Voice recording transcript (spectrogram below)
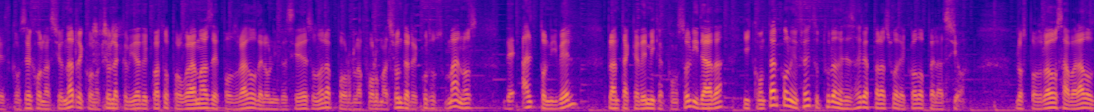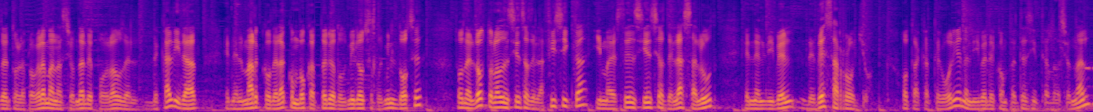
El Consejo Nacional reconoció la calidad de cuatro programas de posgrado de la Universidad de Sonora por la formación de recursos humanos de alto nivel, planta académica consolidada y contar con la infraestructura necesaria para su adecuada operación los posgrados avalados dentro del Programa Nacional de Posgrados de, Calidad en el marco de la convocatoria 2011-2012 son el doctorado en Ciencias de la Física y maestría en Ciencias de la Salud en el nivel de desarrollo. Otra categoría en el nivel de competencia internacional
